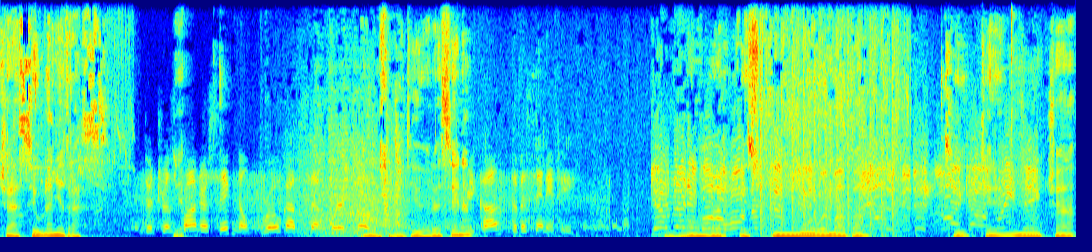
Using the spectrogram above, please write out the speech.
Ya hace un año atrás. Hemos emitido la escena. Vamos a ver, es un muy buen mapa. Sí, tiene mucha,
